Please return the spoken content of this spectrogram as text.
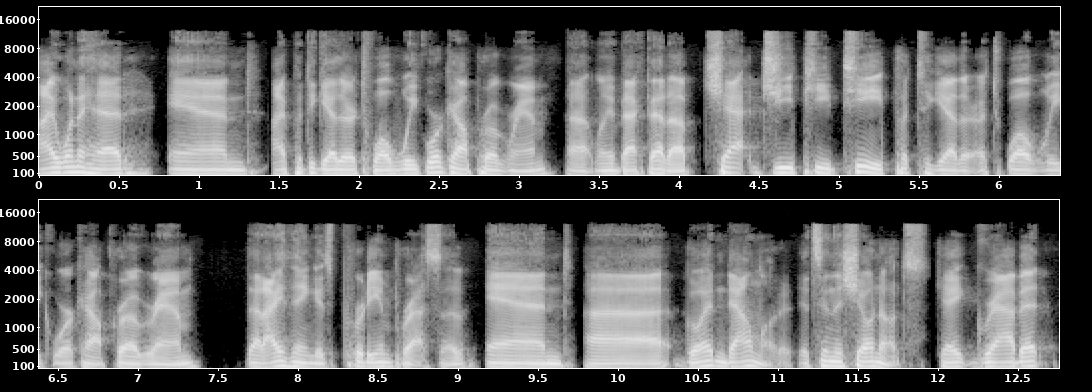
I went ahead and I put together a 12 week workout program. Uh, let me back that up. Chat GPT put together a 12 week workout program that I think is pretty impressive. And uh, go ahead and download it. It's in the show notes. Okay, grab it.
